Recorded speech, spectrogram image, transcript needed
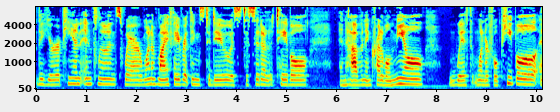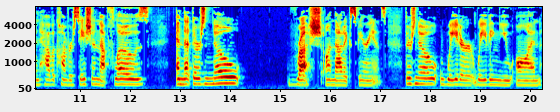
the European influence where one of my favorite things to do is to sit at a table and have an incredible meal with wonderful people and have a conversation that flows and that there's no rush on that experience. There's no waiter waving you on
